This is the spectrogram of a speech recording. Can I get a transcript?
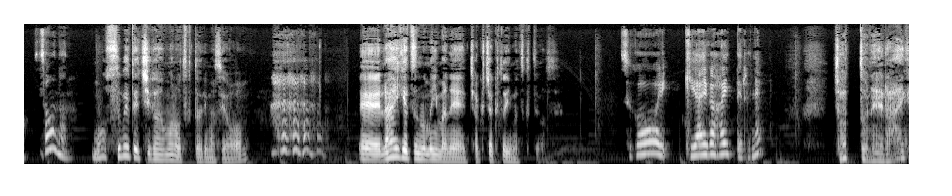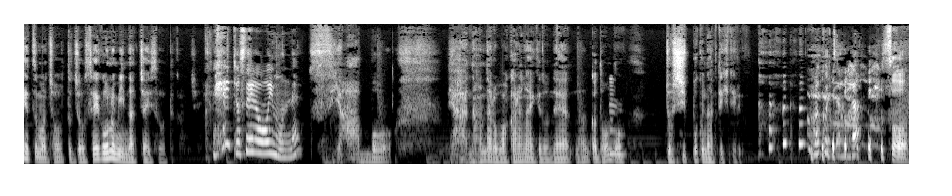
あ、そうなの。もうすべて違うものを作っておりますよ。えー、来月のも今ね、着々と今作ってます。すごい。気合が入ってるね。ちょっとね、来月もちょっと女性好みになっちゃいそうって感え、女性が多いもんね。じ。いやーもう、いやーなんだろうわからないけどね、なんかどんどん女子っぽくなってきてる。まこちゃんが？そう。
